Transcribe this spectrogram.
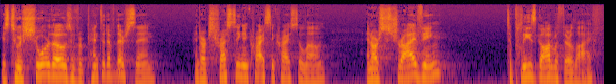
is to assure those who've repented of their sin and are trusting in Christ and Christ alone and are striving to please God with their life,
